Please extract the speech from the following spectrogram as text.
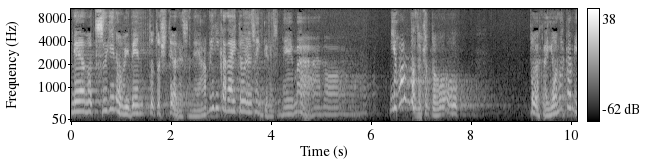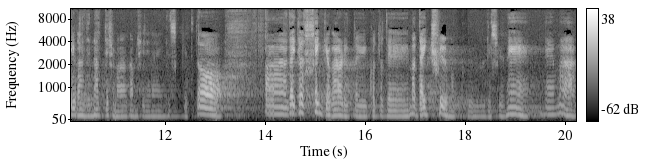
い。で、あの、次のイベントとしてはですね、アメリカ大統領選挙ですね。まあ、あの、日本だとちょっと、どうですか、夜中見る感じになってしまうかもしれないんですけど、あ大統領選挙があるということで、まあ、大注目ですよね。で、まあ、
